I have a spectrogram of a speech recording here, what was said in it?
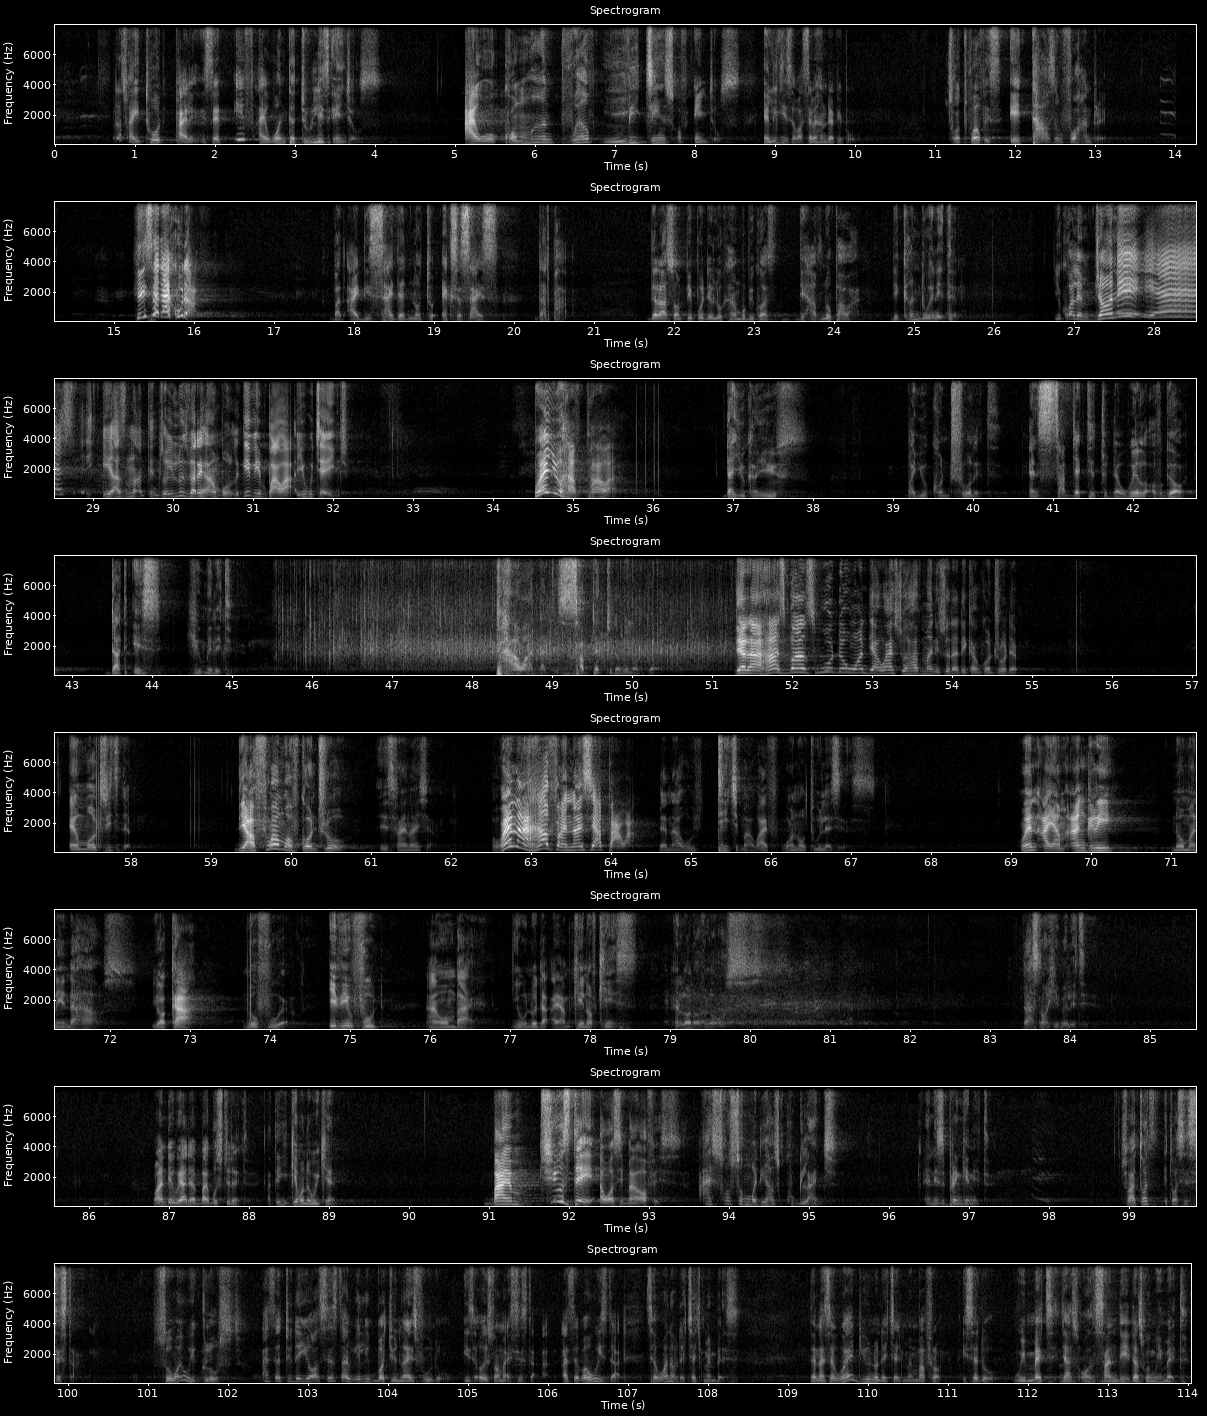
That's why he told Pilate, he said, If I wanted to release angels, I will command 12 legions of angels. A legion is about 700 people. So 12 is 8,400. He said, I could have. But I decided not to exercise that power. There are some people, they look humble because they have no power, they can't do anything. You call him Johnny? Yes. He has nothing, so he looks very humble. Give him power, he will change. When you have power that you can use, but you control it and subject it to the will of God, that is humility. Power that is subject to the will of God. There are husbands who don't want their wives to have money so that they can control them and maltreat them. Their form of control is financial. When I have financial power, then I will teach my wife one or two lessons. When I am angry, no money in the house. Your car, no fuel. Even food, I won't buy. You will know that I am King of Kings and Lord of Lords. That's not humility. One day we had a Bible student. I think he came on the weekend. By Tuesday, I was in my office. I saw somebody has cooked lunch and is bringing it. So I thought it was his sister. So when we closed, I said, Today, your sister really brought you nice food. Oh. He said, Oh, it's not my sister. I said, But who is that? He said, One of the church members. Then I said, Where do you know the church member from? He said, Oh, we met just on Sunday. That's when we met.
